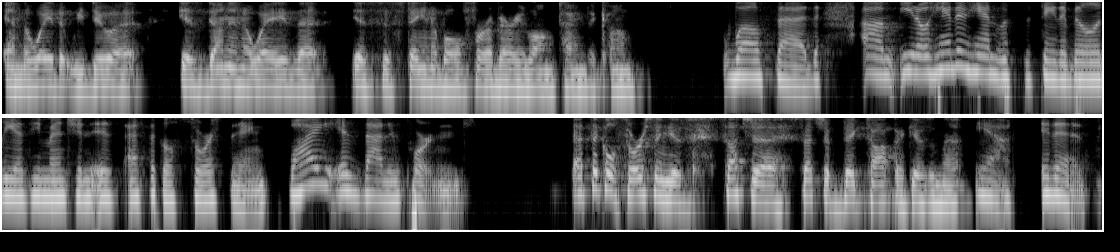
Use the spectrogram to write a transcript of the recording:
and the way that we do it is done in a way that is sustainable for a very long time to come Well said. Um, you know, hand in hand with sustainability, as you mentioned, is ethical sourcing. Why is that important? ethical sourcing is such a such a big topic isn't it Yeah, it is.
